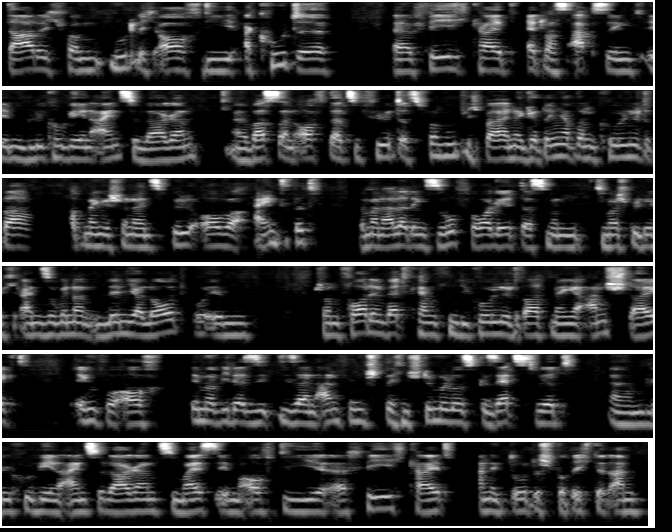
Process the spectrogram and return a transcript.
dadurch vermutlich auch die akute äh, Fähigkeit etwas absinkt, eben Glykogen einzulagern, äh, was dann oft dazu führt, dass vermutlich bei einer geringeren Kohlenhydratmenge schon ein Spillover eintritt. Wenn man allerdings so vorgeht, dass man zum Beispiel durch einen sogenannten Linear Load, wo eben schon vor den Wettkämpfen die Kohlenhydratmenge ansteigt, irgendwo auch immer wieder dieser in Anführungsstrichen Stimulus gesetzt wird, ähm, Glykogen einzulagern, zumeist eben auch die äh, Fähigkeit, anekdotisch berichtet an,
